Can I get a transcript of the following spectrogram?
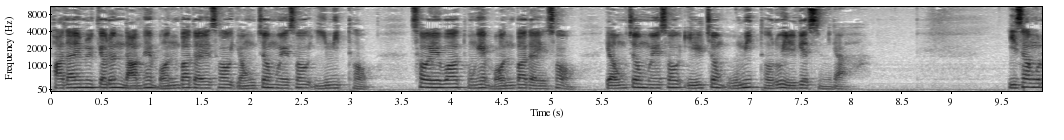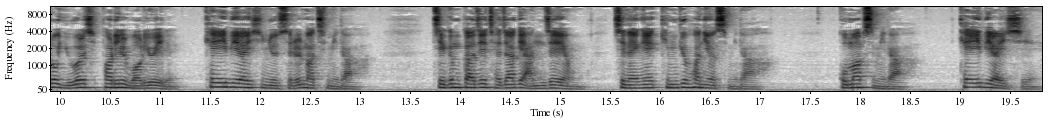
바다의 물결은 남해 먼바다에서 0.5에서 2m, 서해와 동해 먼바다에서 0.5에서 1.5m로 일겠습니다. 이상으로 6월 18일 월요일 KBIC 뉴스를 마칩니다. 지금까지 제작의 안재영, 진행의 김규환이었습니다. 고맙습니다. KBIC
